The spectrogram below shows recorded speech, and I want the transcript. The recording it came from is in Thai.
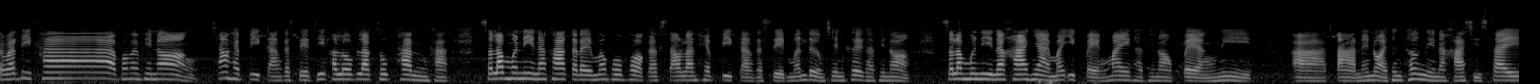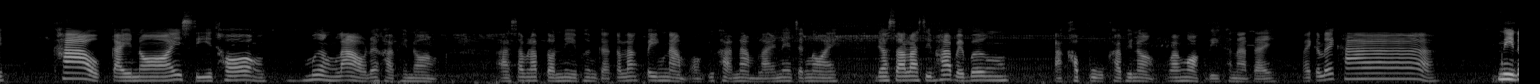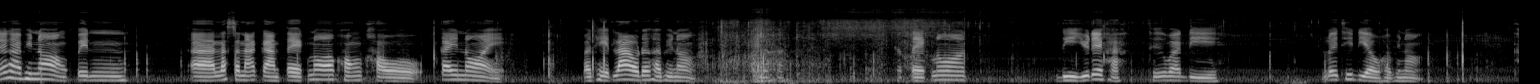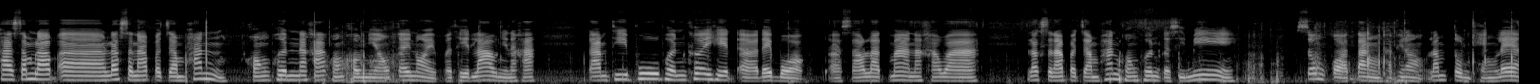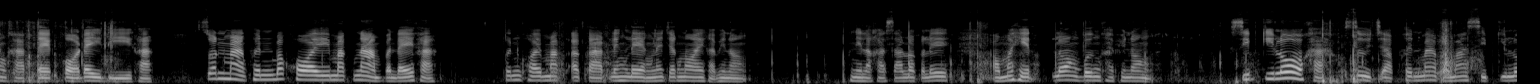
สวัสดีค่ะพ่อแม่พี่น้องชาวแฮปปี้การเกษตรที่เคารพรักทุกท่านค่ะสำหรับมื้อนี้นะคะก็ได้มาพบพ้อกับสาวรันแฮปปี้การเกษตรเหมือนเดิมเช่นเคยค่ะพี่น้องสำหรับมื้อนี้นะคะย้ายมาอีกแปลงใหม่ค่ะ พี่น้องแปลงนี่อาตาหน่อยๆเทิงๆนี่นะคะสิใส่ข้าวไก่น้อย สีทองเมืองลาวเด้อค่ะ พี่น้องอ่าสำหรับตอนนี้เพิ่นก็กำลังเป่งน้ำออกอยู่ค่ะน้ำไหลแน่จักหน่อย เดี๋ยวสาวรันสิพาไปเบิ่งอาข้าวปลูกค่ะพี่น้องว่างอกดีขนาดใดไปกันเลยค่ะ นี่ได้อค่ะพี่น้องเป็นอ่าลักษณะการแตกนอของเขาใกล้น้อย ประเทศลาวเด้อค่ะพี่น้องนะคะก็แตกนอดีอยู่ด้ค่ะ ถือว่าดีเลยที่เดียวค่ะพี่น้องค่ะสำหรับอ่าลักษณะประจำพันธุ์ของเพิ่นนะคะ ของเขาเหนียวใกล้หน่อยประเทศลาวนี่นะคะ ตามที่ผู้เพิ่นเคยเฮ็ดอ่าได้บอกอ่าสาวรัดมานะคะว่า ลักษณะประจำพันธุ์ของเพิ่นกับสิมี ส่งก่อตั้งค่ะพี่น้องลำต้นแข็งแรงค่ะ แตกก่อได้ดีค่ะ ส่วนมากเพิ่นบ่คอยมักน้ำปานใดค่ะ เพิ่นคอยมักอากาศแรงๆในจักหน่อยค่ะ พี่น้อง นี่แหละค่ะสาวเราก็เลยเอามาเฮ็ดล่องเบิ่งค่ะพี่น้อง10กิโลค่ะซื้อจากเพิ่นมาประมาณ10กิโล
